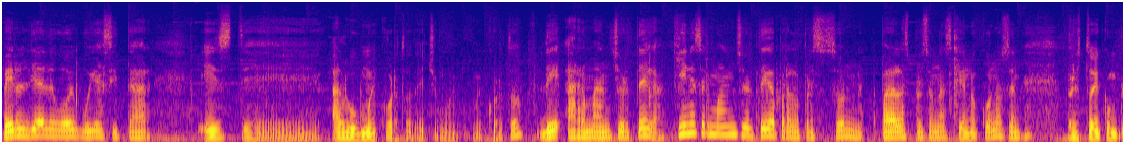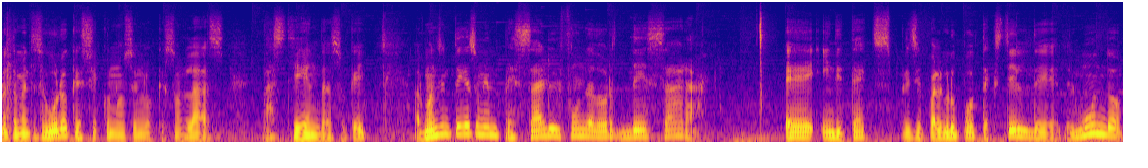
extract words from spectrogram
Pero el día de hoy voy a citar este, algo muy corto, de hecho muy, muy corto, de Armancio Ortega. ¿Quién es Armancio Ortega para, la persona, para las personas que no conocen? Pero estoy completamente seguro que sí conocen lo que son las, las tiendas, ¿ok? Armando Ortega es un empresario y fundador de Zara, eh, Inditex, principal grupo textil del mundo.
